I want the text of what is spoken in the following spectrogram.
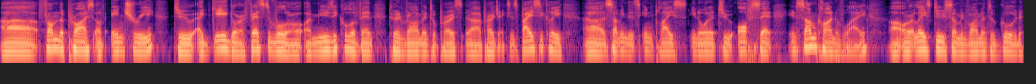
uh, from the price of entry to a gig or a festival or a musical event to environmental pro- uh, projects. It's basically uh, something that's in place in order to offset in some kind of way uh, or at least do some environmental good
